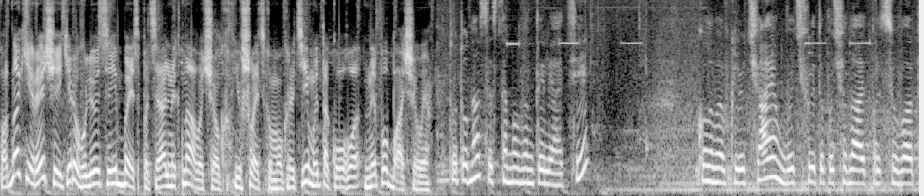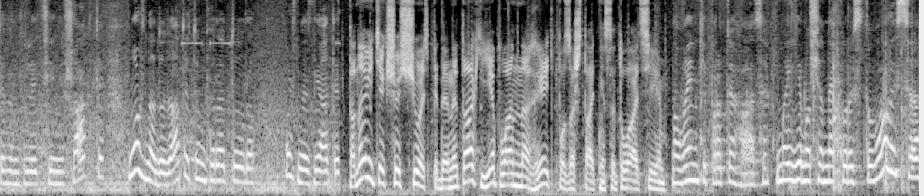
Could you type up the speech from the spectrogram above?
Однак є речі, які регулюються і без спеціальних навичок. І в шведському укритті ми такого не побачили. Тут у нас система вентиляції. Коли ми включаємо, ви чуєте, починають працювати вентиляційні шахти. Можна додати температуру, можна зняти Та навіть якщо щось піде не так, є план на геть позаштатні ситуації. новенькі протигази. Ми їм ще не користувалися,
